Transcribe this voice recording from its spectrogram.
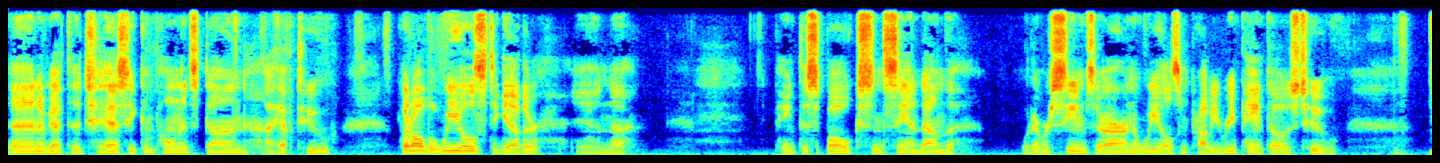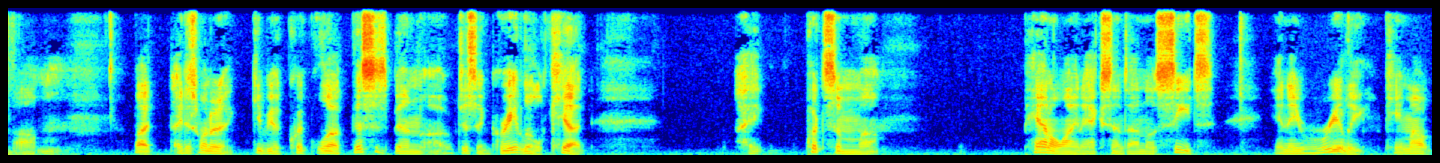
And I've got the chassis components done. I have to put all the wheels together and uh, paint the spokes and sand down the whatever seams there are on the wheels and probably repaint those too. Um, but I just wanted to give you a quick look. This has been uh, just a great little kit. I put some uh, Panel Line accent on those seats and they really came out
